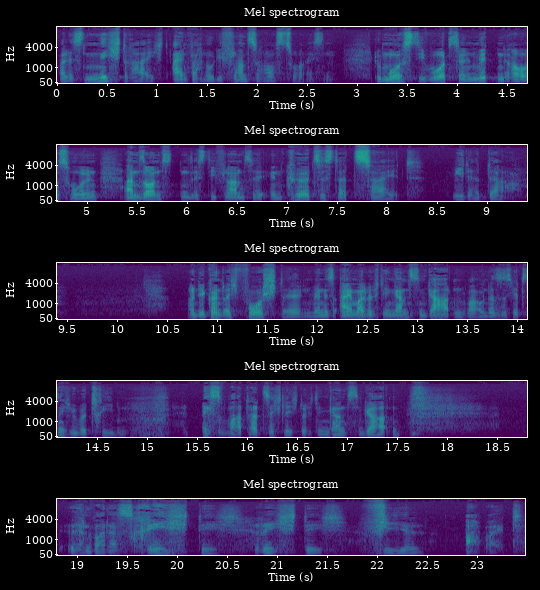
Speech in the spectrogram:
weil es nicht reicht, einfach nur die Pflanze rauszureißen. Du musst die Wurzeln mitten rausholen, ansonsten ist die Pflanze in kürzester Zeit wieder da. Und ihr könnt euch vorstellen, wenn es einmal durch den ganzen Garten war, und das ist jetzt nicht übertrieben, es war tatsächlich durch den ganzen Garten, dann war das richtig, richtig viel Arbeit.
